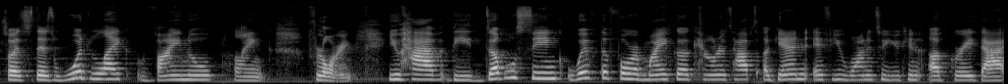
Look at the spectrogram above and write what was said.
So it's this wood-like vinyl plank flooring. You have the double sink with the Formica countertops. Again, if you wanted to, you can upgrade that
